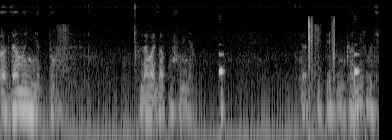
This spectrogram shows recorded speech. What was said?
а дамы нету Давай, запуш меня. Так, опять будем калировать.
